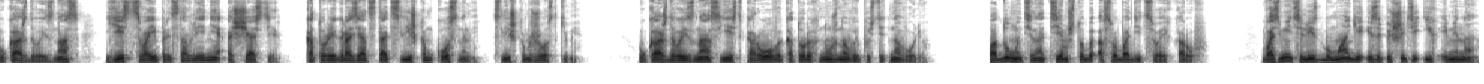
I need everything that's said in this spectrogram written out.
У каждого из нас есть свои представления о счастье, которые грозят стать слишком костными, слишком жесткими. У каждого из нас есть коровы, которых нужно выпустить на волю. Подумайте над тем, чтобы освободить своих коров. Возьмите лист бумаги и запишите их имена,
